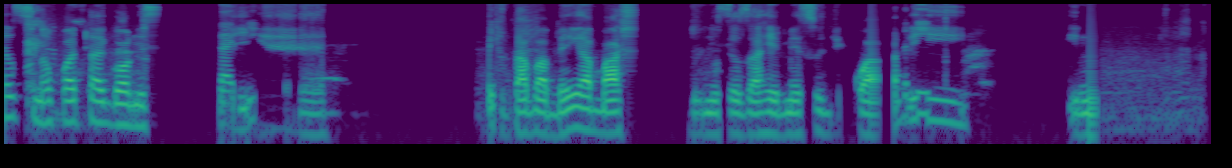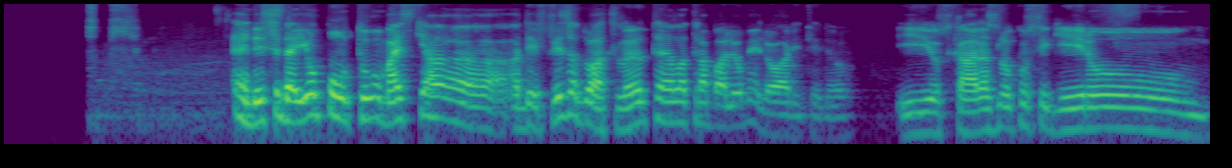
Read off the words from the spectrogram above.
ou senão pode estar igual nesse. É... estava bem abaixo nos seus arremessos de quadra e, e... É, nesse daí eu pontuo mais que a, a defesa do Atlanta ela trabalhou melhor, entendeu? E os caras não conseguiram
